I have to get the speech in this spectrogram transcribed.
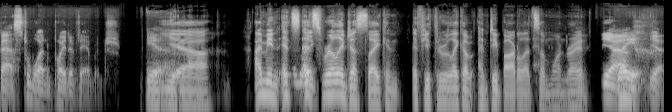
best one point of damage. Yeah. Yeah. I mean, it's like- it's really just like an, if you threw like an empty bottle at someone, right? Yeah, Wait. yeah.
